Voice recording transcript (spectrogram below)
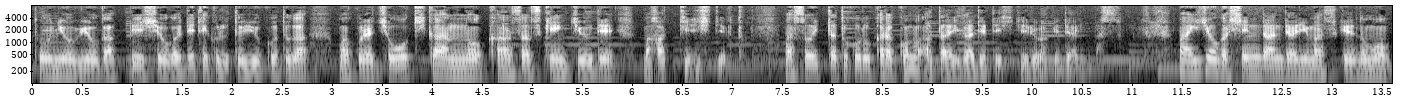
糖尿病合併症が出てくるということが、まあ、これは長期間の観察研究で、まあ、はっきりしていると、まあ、そういったところからこの値が出てきているわけであります。まあ、以上が診断でありますけれども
